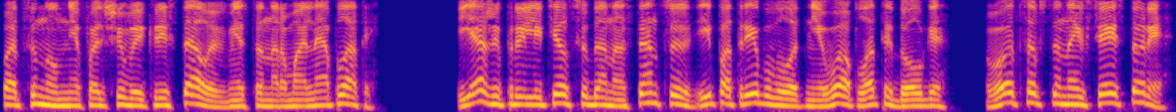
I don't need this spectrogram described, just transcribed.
подсунул мне фальшивые кристаллы вместо нормальной оплаты. Я же прилетел сюда на станцию и потребовал от него оплаты долга. Вот, собственно, и вся история.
